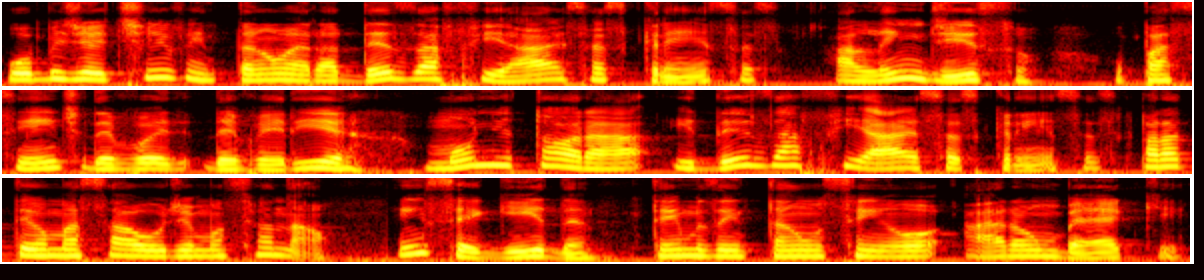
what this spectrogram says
O objetivo então era desafiar essas crenças. Além disso, o paciente deve, deveria monitorar e desafiar essas crenças para ter uma saúde emocional. Em seguida, temos então o Sr. Aaron Beck,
